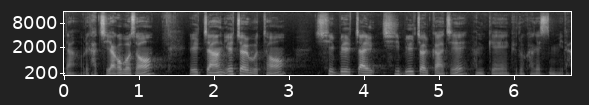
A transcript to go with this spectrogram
있습니다. 우리 같이 야고보서 1장 1절부터 11절 11절까지 함께 교독하겠습니다.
